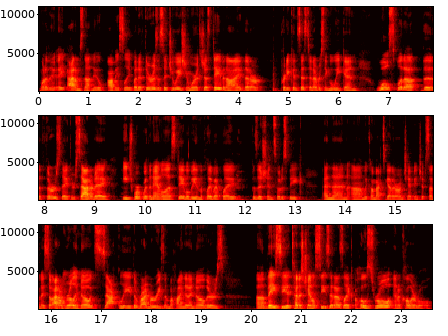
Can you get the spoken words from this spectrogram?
one of the eh, Adam's not new, obviously, but if there is a situation where it's just Dave and I that are pretty consistent every single weekend, we'll split up the Thursday through Saturday. Each work with an analyst. Dave will be in the play-by-play position, so to speak, and then um, we come back together on Championship Sunday. So I don't really know exactly the rhyme or reason behind it. I know there's um, they see it. Tennis Channel sees it as like a host role and a color role,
